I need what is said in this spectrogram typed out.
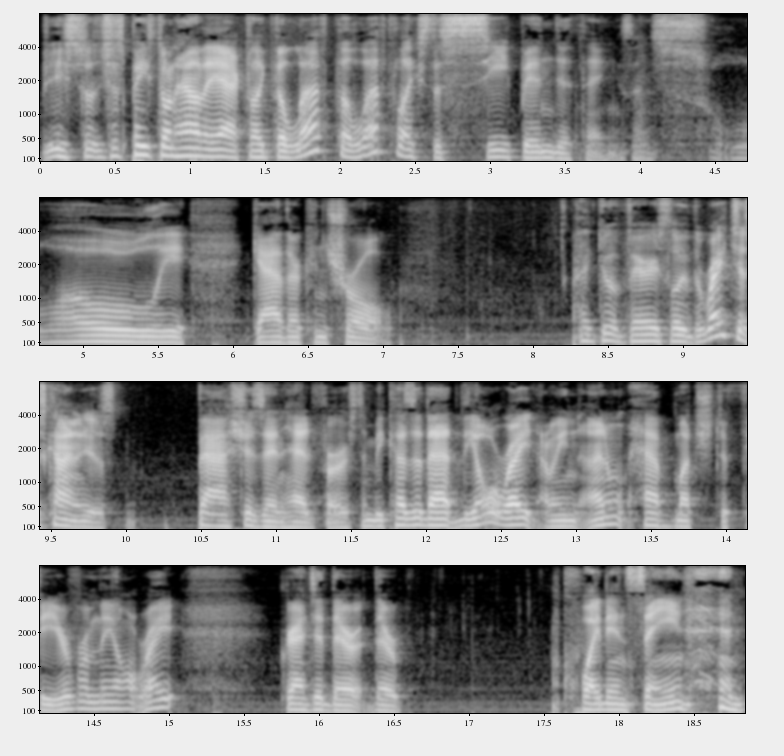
It's just based on how they act. Like the left, the left likes to seep into things and slowly gather control. They do it very slowly. The right just kind of just bashes in head first, and because of that, the alt right. I mean, I don't have much to fear from the alt right. Granted, they're they're quite insane and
